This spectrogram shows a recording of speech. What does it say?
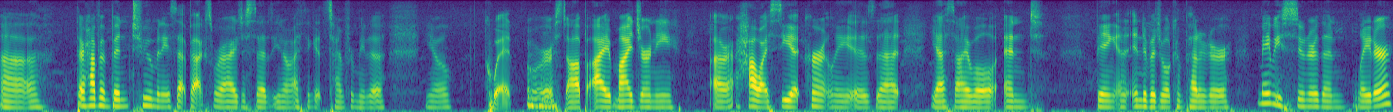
uh, there haven't been too many setbacks where I just said, you know, I think it's time for me to, you know, quit or Mhm. stop. I my journey, or how I see it currently, is that yes, I will end being an individual competitor maybe sooner than later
